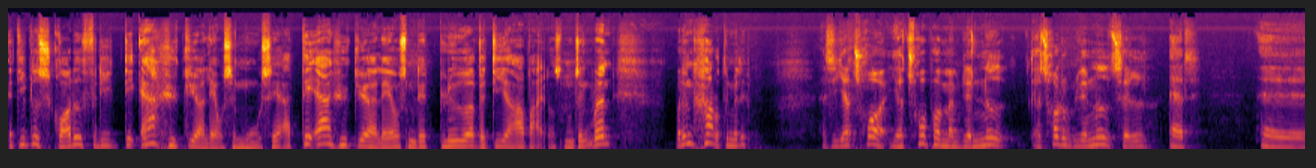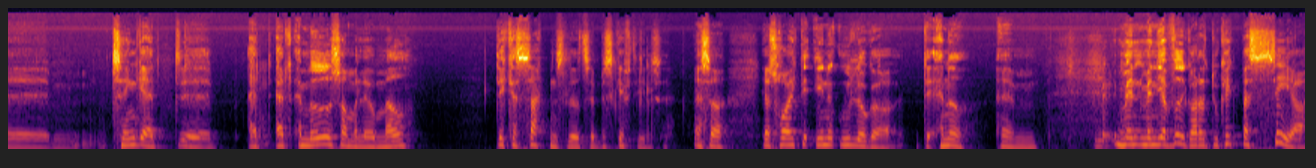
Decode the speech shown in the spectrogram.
at de er blevet skrottet, fordi det er hyggeligere at lave som museer. Det er hyggeligere at lave sådan lidt blødere værdiarbejde og sådan nogle ting. Hvordan, hvordan har du det med det? Altså jeg tror, jeg tror på, at man bliver nødt, jeg tror, du bliver nødt til at øh, tænke, at, øh, at, at, at mødes om at lave mad, det kan sagtens lede til beskæftigelse. Altså, jeg tror ikke, det ene udelukker det andet. Øhm, men, men jeg ved godt, at du kan ikke basere,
